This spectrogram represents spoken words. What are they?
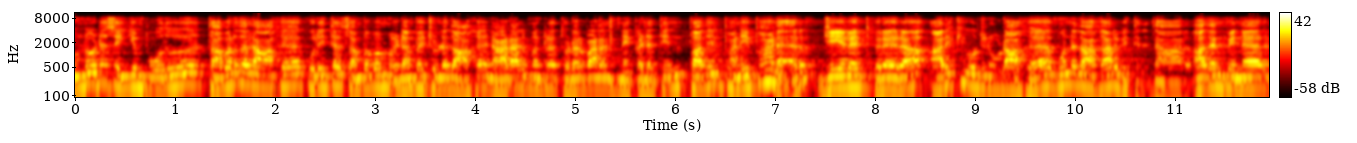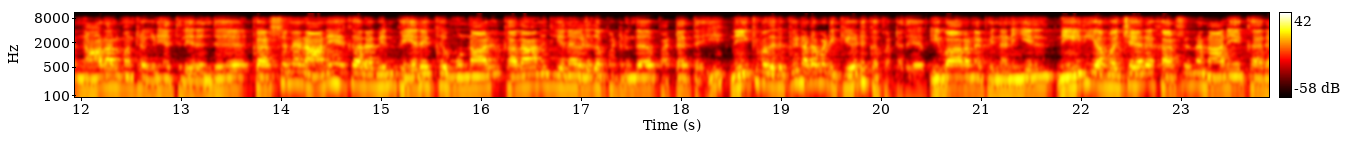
உள்ளீடு செய்யும் போது தவறுதலாக குறித்த சம்பவம் இடம்பெற்றுள்ளதாக நாடாளுமன்ற தொடர்பாளர் திணைக்களத்தின் பதில் பணிப்பாளர் ஜெயலத் பெரேரா அறிக்கை ஒன்றினூடாக முன்னதாக அறிவித்திருந்தார். அதன் பின்னர் நாடாளுமன்ற இணையத்திலிருந்து கர்சன நாணயக்காரவின் பெயருக்கு முன்னால் கலாநிதி என எழுதப்பட்டிருந்த பட்டத்தை நீக்குவதற்கு நடவடிக்கை எடுக்கப்பட்டது. இவ்வாறான பின்னணியில் நீதி அமைச்சர் ஹர்ஷன நாணயக்கார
